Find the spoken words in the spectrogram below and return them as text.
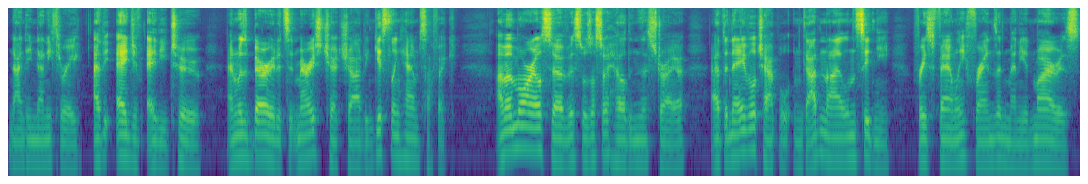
1993 at the age of 82 and was buried at St Mary's Churchyard in Gislingham, Suffolk. A memorial service was also held in Australia at the Naval Chapel in Garden Island, Sydney, for his family, friends, and many admirers.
